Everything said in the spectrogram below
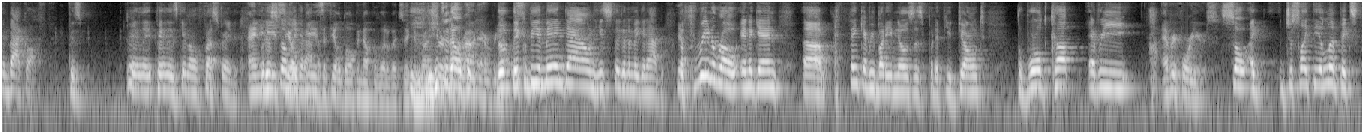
and back off. Because Pele, Pele's getting all frustrated. And he needs, still field, it he needs the field opened up a little bit so he can run it circles around everybody The- They could be a man down. He's still going to make it happen. Yeah. But three in a row. And again, um, I think everybody knows this, but if you don't, the World Cup every Every four years. so I, just like the Olympics,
